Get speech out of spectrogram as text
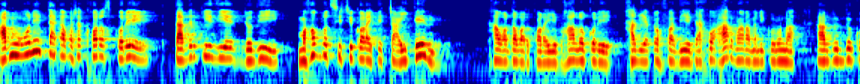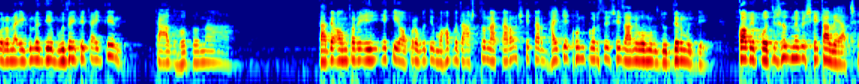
আপনি অনেক টাকা পয়সা খরচ করে তাদেরকে দিয়ে যদি মহব্বত সৃষ্টি করাইতে চাইতেন খাবার দাবার করাইয়ে ভালো করে হাদিয়া তোহফা দিয়ে দেখো আর মারামারি করো না, আর যুদ্ধ করো না, এগুলো দিয়ে বুঝাইতে চাইতেন? কাজ হতো না। তাদের অন্তরে এই একে অপরপতি মহব্বত আসতো না, কারণ সে তার ভাইকে খুন করেছে, সে জানে অমুক যুদ্ধের মধ্যে। কবে প্রতিশোধ নেবে সে তালে আছে।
